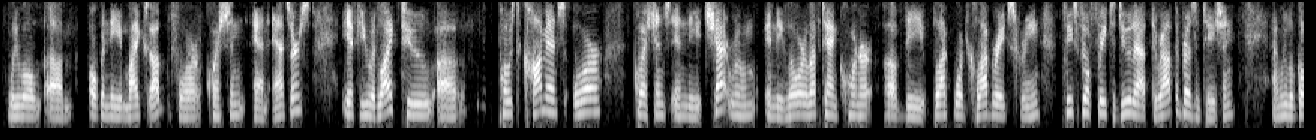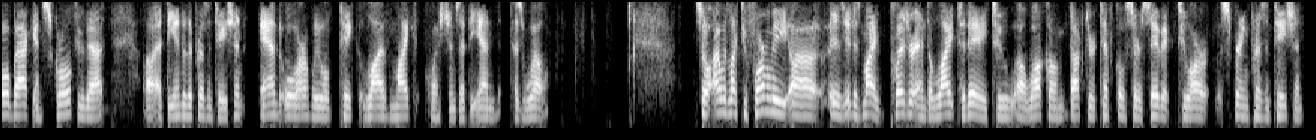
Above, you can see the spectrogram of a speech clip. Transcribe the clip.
we will um, open the mics up for question and answers. If you would like to uh, post comments or questions in the chat room in the lower left-hand corner of the Blackboard Collaborate screen, please feel free to do that throughout the presentation, and we will go back and scroll through that uh, at the end of the presentation, and or we will take live mic questions at the end as well. So I would like to formally, uh, it is my pleasure and delight today to uh, welcome Dr. Tefko Saracevic to our spring presentation.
